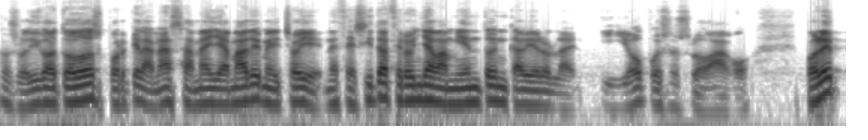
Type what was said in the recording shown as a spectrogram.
os lo digo a todos, porque la NASA me ha llamado y me ha dicho, oye, necesito hacer un llamamiento en Caviar Online. Y yo, pues os lo hago, ¿vale?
